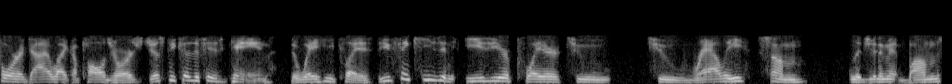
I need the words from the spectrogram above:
for a guy like a Paul George, just because of his game, the way he plays? Do you think he's an easier player to to rally some legitimate bums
